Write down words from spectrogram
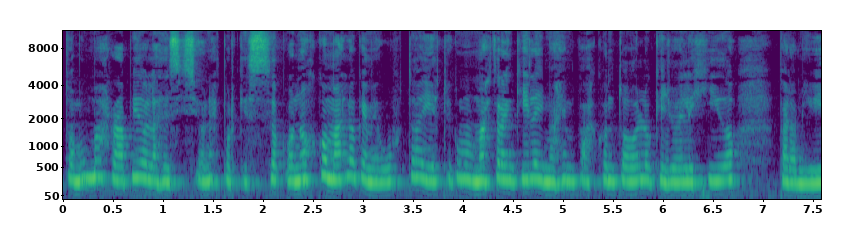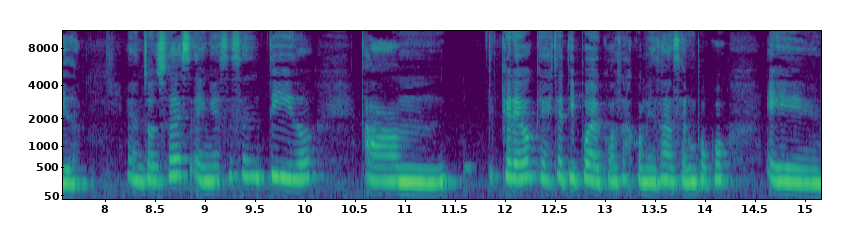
tomo más rápido las decisiones porque conozco más lo que me gusta y estoy como más tranquila y más en paz con todo lo que yo he elegido para mi vida. Entonces, en ese sentido, creo que este tipo de cosas comienzan a ser un poco, eh,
